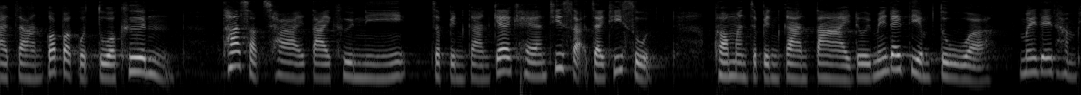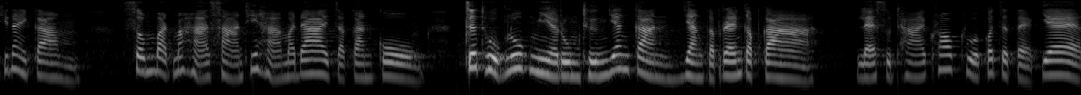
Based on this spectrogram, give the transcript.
อาจารย์ก็ปรากฏตัวขึ้น ถ้าศักชายตายคืนนี้จะเป็นการแก้แค้นที่สะใจที่สุด เพราะมันจะเป็นการตายโดยไม่ได้เตรียมตัว ไม่ได้ทำพินัยกรรม สมบัติมหาศาลที่หามาได้จากการโกง จะถูกลูกเมียรุมถึงแย่งกันอย่างกับแรงกับกา และสุดท้ายครอบครัวก็จะแตกแยก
